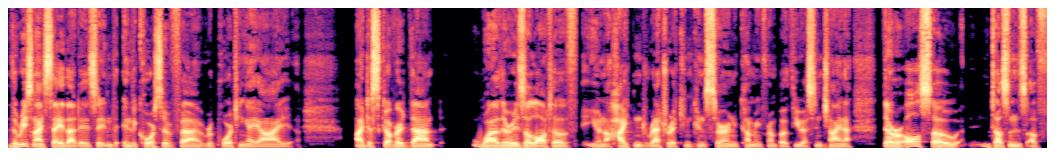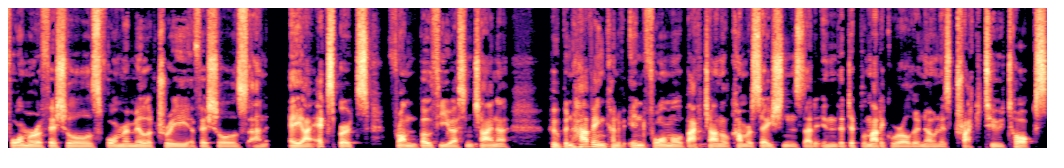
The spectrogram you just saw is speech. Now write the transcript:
the reason I say that is in the, in the course of uh, reporting AI, I discovered that while there is a lot of you know heightened rhetoric and concern coming from both the US and China, there are also dozens of former officials, former military officials, and AI experts from both the US and China who've been having kind of informal back channel conversations that in the diplomatic world are known as track two talks.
